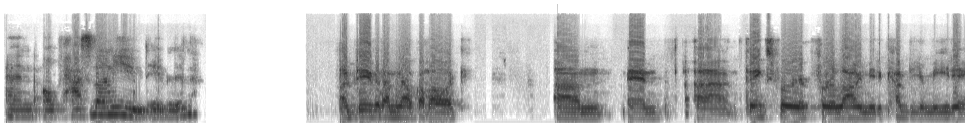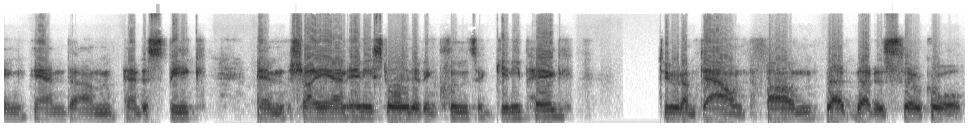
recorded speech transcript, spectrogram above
and I'll pass it on to you, David. I'm David. I'm an alcoholic. Um, and uh, thanks for, for allowing me to come to your meeting and um, and to speak. And Cheyenne, any story that includes a guinea pig, dude, I'm down. Um, that that is so cool.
